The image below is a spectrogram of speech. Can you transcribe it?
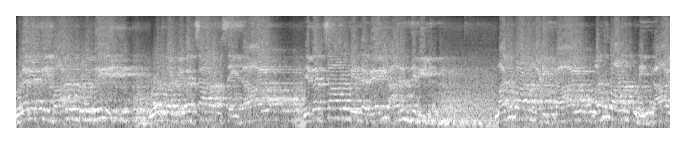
உலகத்தில் வாழும் பொழுது ஒருவர் விபச்சாரம் செய்தால் விபச்சாரம் என்ற வேலி அருந்துவிடும் மதுபானம் அடித்தால் மதுபானம் குடித்தால்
